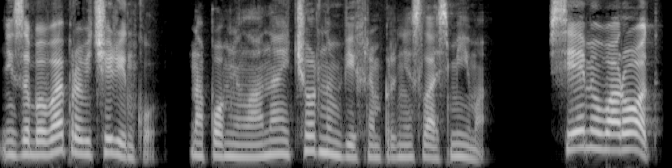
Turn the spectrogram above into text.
«Не забывай про вечеринку», — напомнила она и черным вихрем пронеслась мимо. «В семь у ворот!»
